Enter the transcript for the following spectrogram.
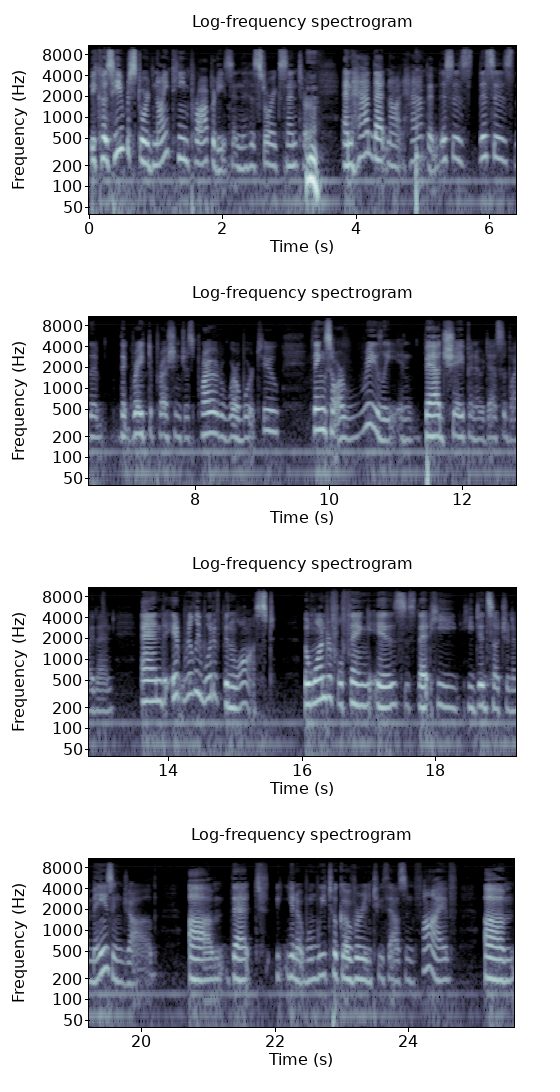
because he restored 19 properties in the historic center. And had that not happened, this is this is the the Great Depression just prior to World War II things are really in bad shape in Odessa by then, and it really would have been lost. The wonderful thing is, is that he, he did such an amazing job um, that, you know, when we took over in 2005, um,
